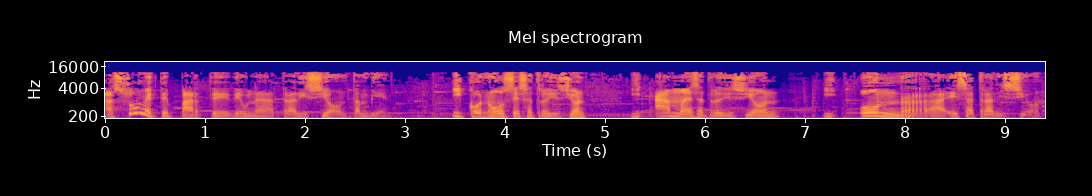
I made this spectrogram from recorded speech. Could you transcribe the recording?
asúmete parte de una tradición también y conoce esa tradición y ama esa tradición y honra esa tradición.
